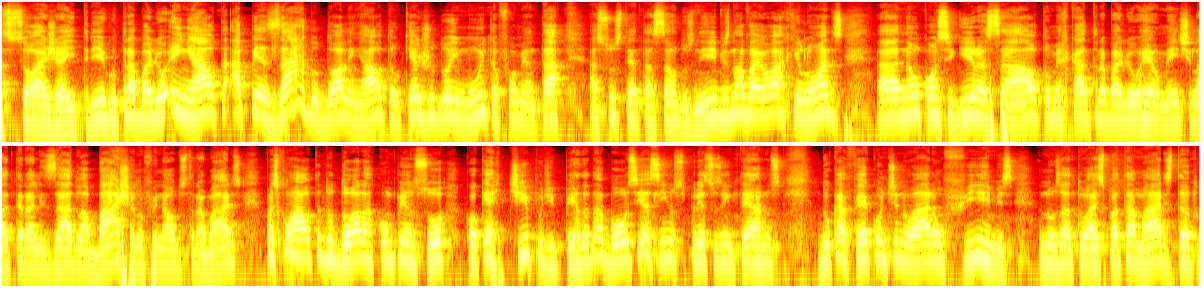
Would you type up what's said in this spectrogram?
soja e trigo, trabalhou em alta, apesar do dólar em alta, o que ajudou em muito a fomentar a sustentação dos níveis. Nova York e Londres ah, não conseguiram essa alta, o mercado trabalhou realmente lateralizado a baixa no final dos trabalhos, mas com a alta do dólar compensou qualquer tipo de perda da bolsa e assim os preços internos do café continuaram firmes nos atuais patamares, tanto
